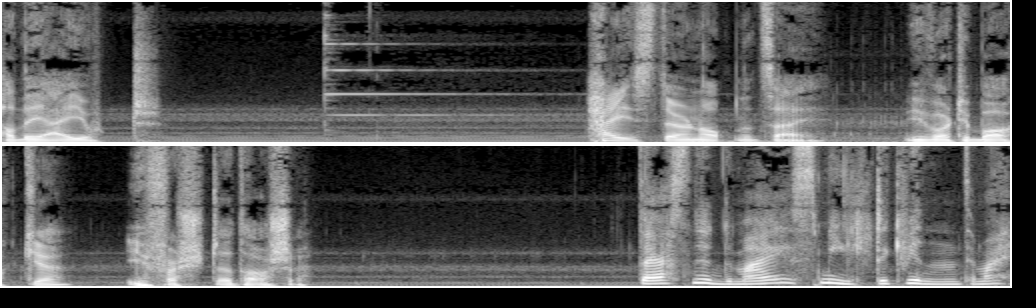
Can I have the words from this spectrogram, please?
hadde jeg gjort. Heisdøren åpnet seg. Vi var tilbake i første etasje. Da jeg snudde meg, smilte kvinnen til meg.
